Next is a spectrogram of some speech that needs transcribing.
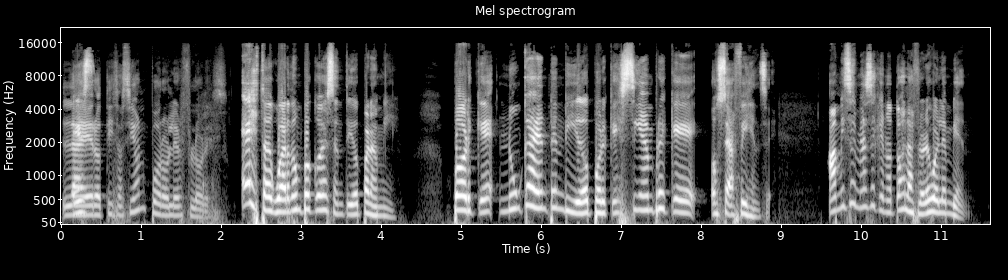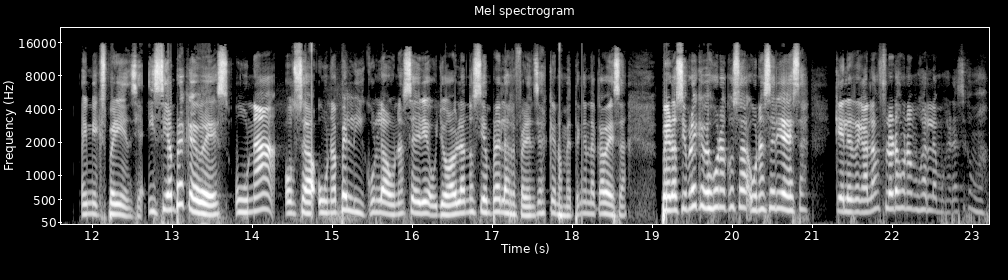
la Es- erotización por oler flores. Esta guarda un poco de sentido para mí. Porque nunca he entendido porque siempre que, o sea, fíjense, a mí se me hace que no todas las flores huelen bien, en mi experiencia. Y siempre que ves una, o sea, una película, una serie, yo hablando siempre de las referencias que nos meten en la cabeza, pero siempre que ves una cosa, una serie de esas, que le regalan flores a una mujer, la mujer así como... "Ah,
